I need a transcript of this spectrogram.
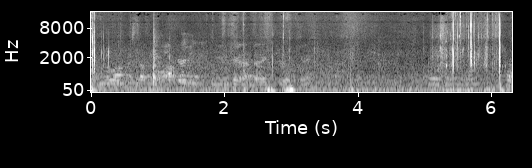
I'm gonna lock my stuff in the locker. You can carry that bag through, okay? Oh,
